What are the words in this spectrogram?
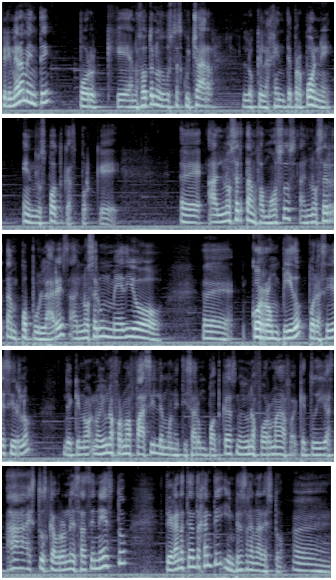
primeramente porque a nosotros nos gusta escuchar lo que la gente propone en los podcasts, porque eh, al no ser tan famosos, al no ser tan populares, al no ser un medio eh, corrompido, por así decirlo, de que no, no hay una forma fácil de monetizar un podcast, no hay una forma que tú digas, ah, estos cabrones hacen esto, te ganas tanta gente y empiezas a ganar esto. Eh,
